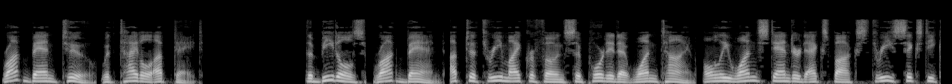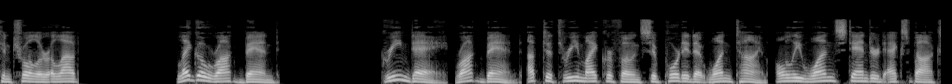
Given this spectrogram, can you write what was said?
Rock Band 2 with title update. The Beatles, Rock Band up to three microphones supported at one time, only one standard Xbox 360 controller allowed Lego Rock Band Green Day, Rock Band up to three microphones supported at one time, only one standard Xbox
